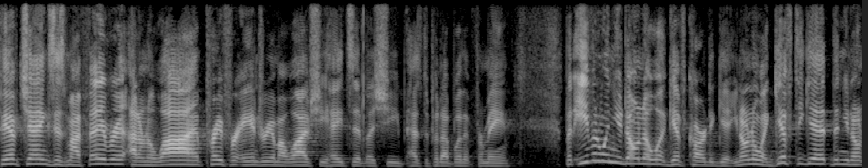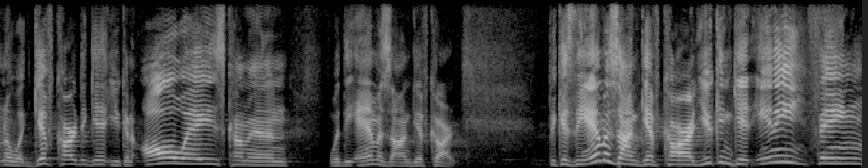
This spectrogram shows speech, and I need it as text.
PF Chang's is my favorite. I don't know why. Pray for Andrea, my wife. She hates it, but she has to put up with it for me. But even when you don't know what gift card to get, you don't know what gift to get, then you don't know what gift card to get, you can always come in with the Amazon gift card. Because the Amazon gift card, you can get anything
